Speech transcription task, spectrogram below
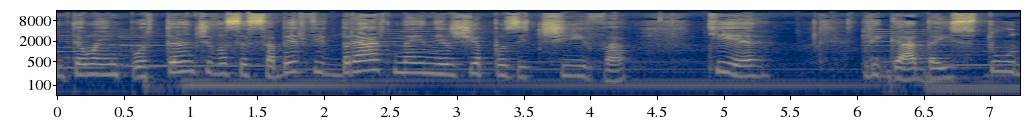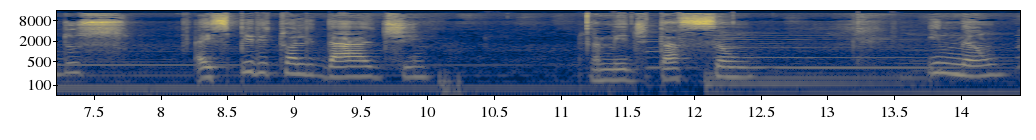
Então é importante você saber vibrar na energia positiva, que é ligada a estudos, a espiritualidade, a meditação e não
